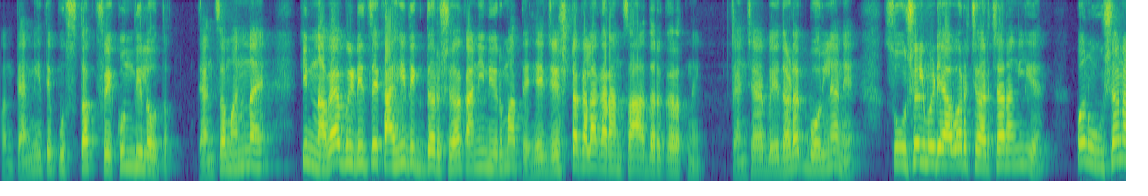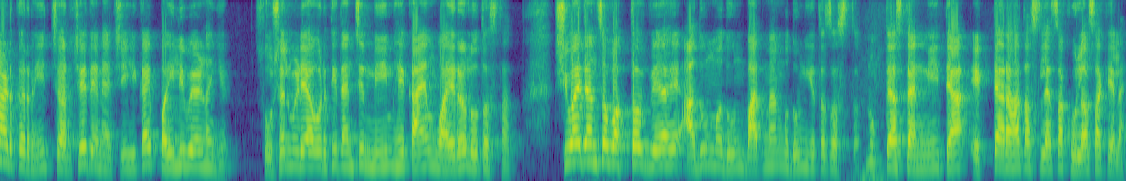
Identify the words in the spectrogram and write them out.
पण त्यांनी ते पुस्तक फेकून दिलं होतं. त्यांचं म्हणणं आहे की नव्या पिढीचे काही दिग्दर्शक आणि निर्माते हे ज्येष्ठ कलाकारांचा आदर करत नाही त्यांच्या बेधडक बोलण्याने सोशल मीडियावर चर्चा रंगली आहे. पण उषा नाडकर्णी चर्चेत येण्याची ही काही पहिली वेळ नाही आहे सोशल मीडियावरती त्यांचे मीम हे कायम व्हायरल होत असतात. शिवाय त्यांचं वक्तव्य हे अधूनमधून बातम्यांमधून येतच असतं. नुकत्याच त्यांनी त्या एकट्या राहत असल्याचा खुलासा केलाय.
